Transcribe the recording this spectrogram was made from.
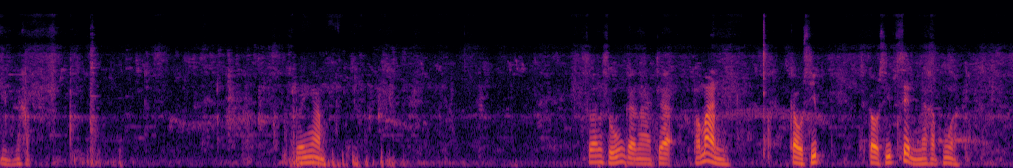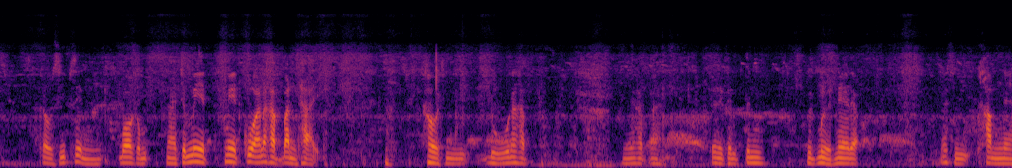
นี่นะครับสวยงาม ส่วนสูงก็น่าจะประมาณเก้าสิบ เก้าสิบเซนนะครับหัวเก้าสิบเซนบอกกับน่าจะเมตรเมตรกว่านะครับ บันถ่ายเท่าที่ดูนะครับ นี่นะครับอะตัวนี้ก็เป็นมืดมืดๆแน่แล้วน่าสีคำแน่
